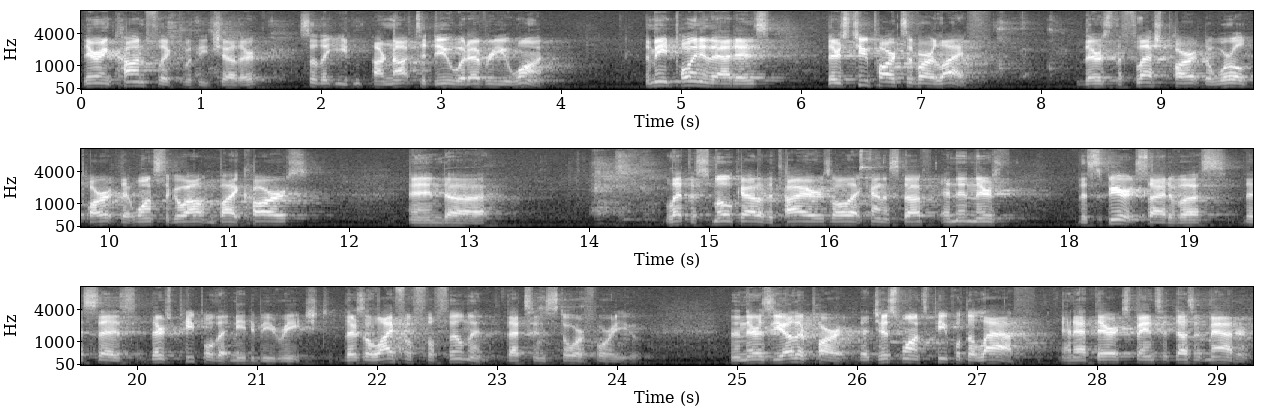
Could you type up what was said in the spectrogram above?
They're in conflict with each other, so that you are not to do whatever you want. The main point of that is there's two parts of our life there's the flesh part, the world part, that wants to go out and buy cars and. Uh, let the smoke out of the tires, all that kind of stuff. And then there's the spirit side of us that says there's people that need to be reached. There's a life of fulfillment that's in store for you. And then there's the other part that just wants people to laugh and at their expense it doesn't matter,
